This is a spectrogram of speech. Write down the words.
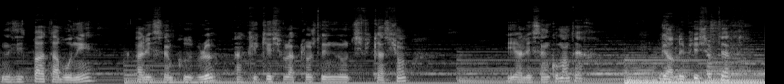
n'hésite pas à t'abonner, à laisser un pouce bleu, à cliquer sur la cloche des notifications et à laisser un commentaire. Garde les pieds sur terre.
